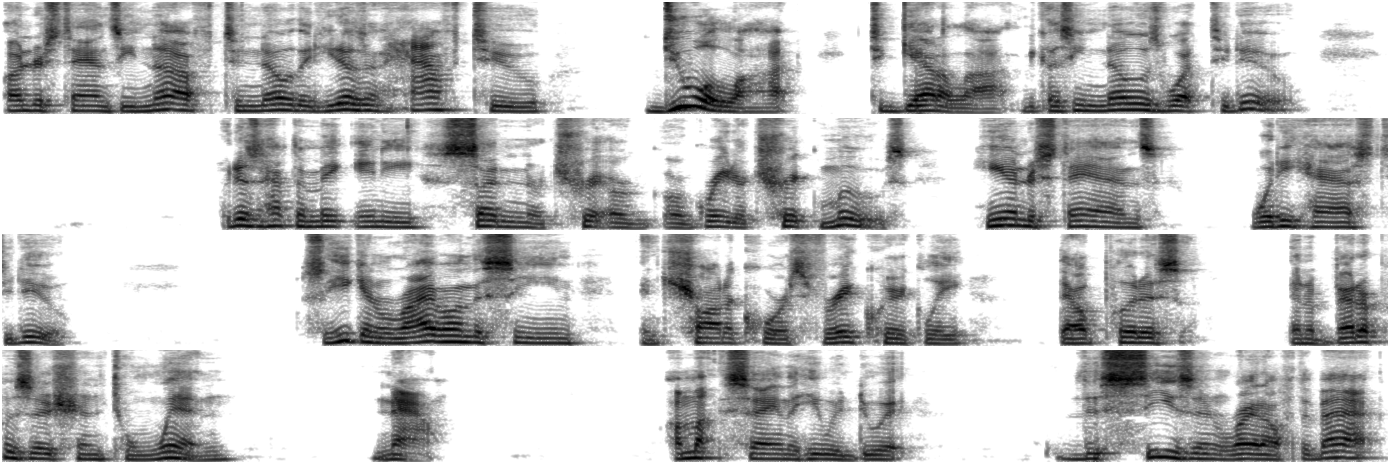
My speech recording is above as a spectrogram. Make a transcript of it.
understands enough to know that he doesn't have to do a lot to get a lot because he knows what to do. He doesn't have to make any sudden or trick or, or greater trick moves. He understands what he has to do. So he can arrive on the scene and chart a course very quickly that will put us in a better position to win now. I'm not saying that he would do it this season right off the bat,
